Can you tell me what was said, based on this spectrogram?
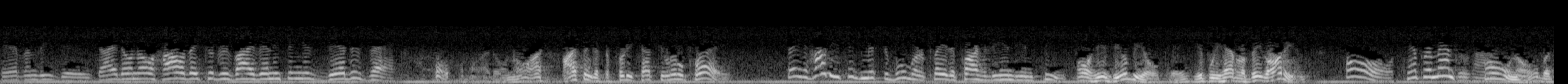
Heavenly days. I don't know how they could revive anything as dead as that. Oh, I don't know. I, I think it's a pretty catchy little play. Say, how do you think Mr. Boomer will play the part of the Indian chief? Oh, he, he'll be okay if we have a big audience. Oh, temperamental, huh? Oh, no, but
